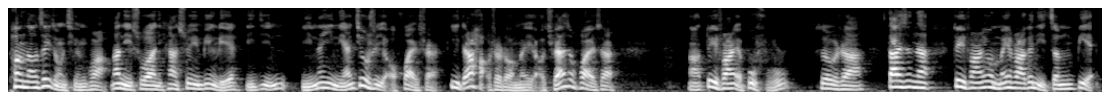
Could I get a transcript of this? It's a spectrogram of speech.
碰到这种情况，那你说，你看岁运病临，你你你那一年就是有坏事儿一点好事都没有，全是坏事儿啊，对方也不服，是不是啊？但是呢，对方又没法跟你争辩，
